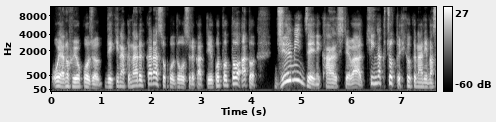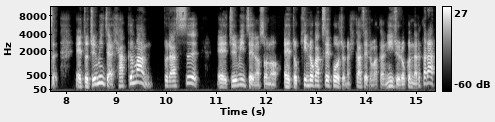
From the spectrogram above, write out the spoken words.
親の扶養控除できなくなるから、そこをどうするかっていうことと、あと、住民税に関しては、金額ちょっと低くなります。えっ、と、住民税は100万プラス、えー住民税のその、えっ、と、勤労学生控除の非課税の枠が26になるから、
